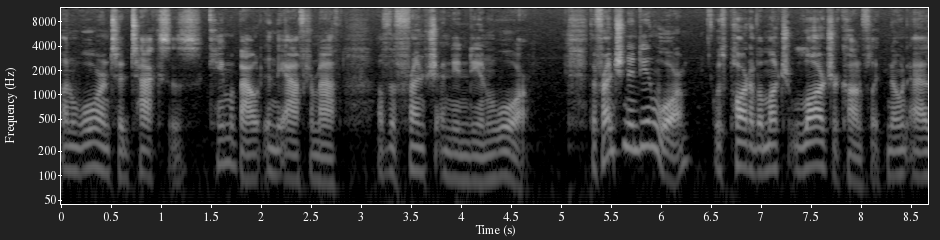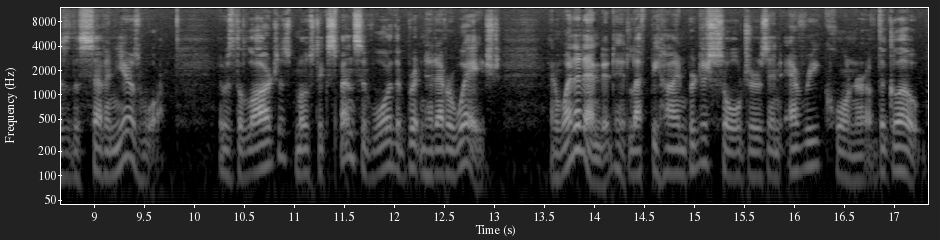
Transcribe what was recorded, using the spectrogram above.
unwarranted taxes came about in the aftermath of the French and Indian War. The French and Indian War was part of a much larger conflict known as the Seven Years' War. It was the largest, most expensive war that Britain had ever waged, and when it ended, it left behind British soldiers in every corner of the globe.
